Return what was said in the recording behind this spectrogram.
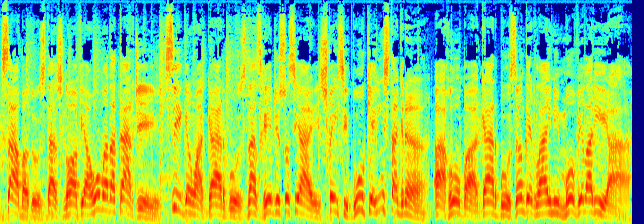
Sábados das 9 a 1 da tarde. Sigam a Garbos nas redes sociais, Facebook e Instagram. Arroba Garbos Underline Movelaria.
